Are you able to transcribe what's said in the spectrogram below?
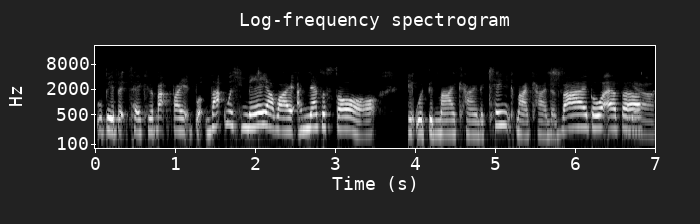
will be a bit taken aback by it. But that was me. I like I never thought it would be my kind of kink, my kind of vibe or whatever. Yeah.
